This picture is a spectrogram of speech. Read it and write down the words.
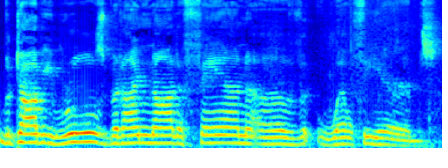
Dhabi rules, but I'm not a fan of wealthy Arabs.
